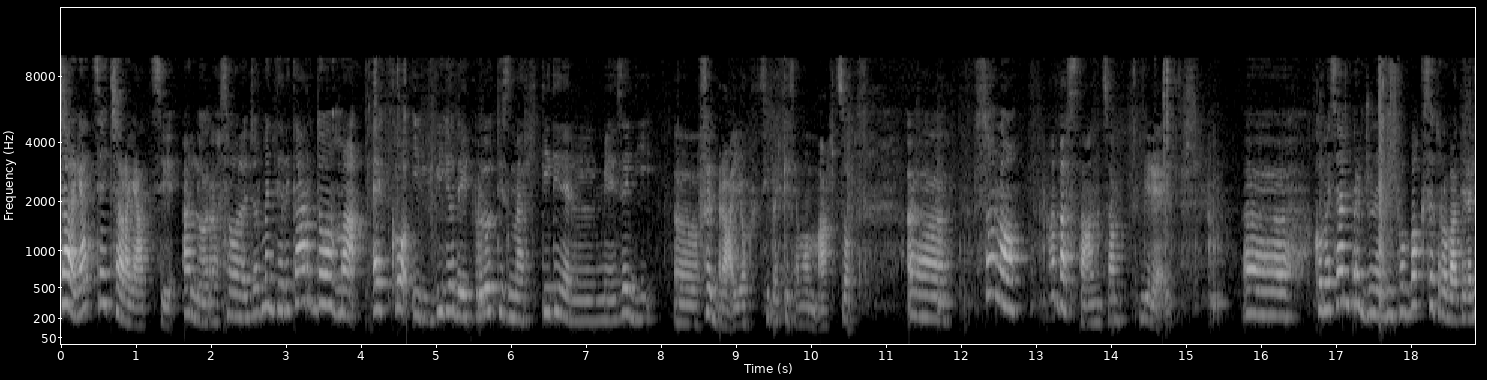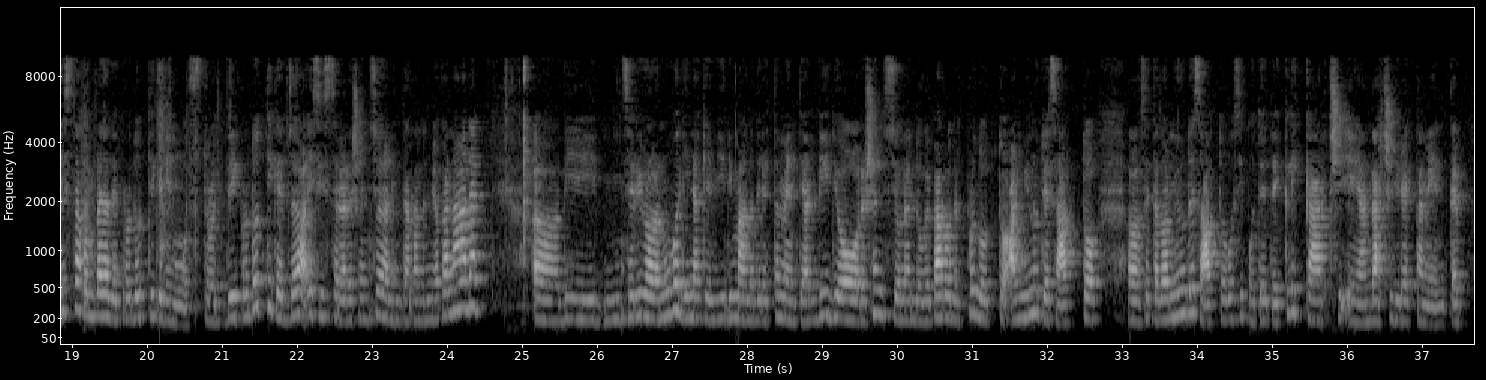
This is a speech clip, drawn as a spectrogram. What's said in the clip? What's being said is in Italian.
Ciao ragazze e ciao ragazzi, allora sono leggermente in ritardo ma ecco il video dei prodotti smaltiti nel mese di uh, febbraio, sì perché siamo a marzo. Uh, sono abbastanza direi. Uh, come sempre giù nell'info box trovate la lista completa dei prodotti che vi mostro, dei prodotti che già esiste la recensione all'interno del mio canale uh, vi inserirò la nuvolina che vi rimanda direttamente al video recensione dove parlo del prodotto al minuto esatto, uh, settato al minuto esatto, così potete cliccarci e andarci direttamente.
